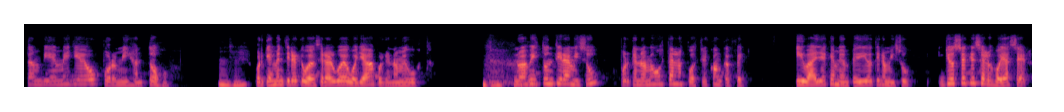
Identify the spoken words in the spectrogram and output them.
también me llevo por mis antojos. Porque es mentira que voy a hacer algo de guayaba porque no me gusta. ¿No has visto un tiramisú? Porque no me gustan los postres con café y vaya que me han pedido tiramisú. Yo sé que se los voy a hacer,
